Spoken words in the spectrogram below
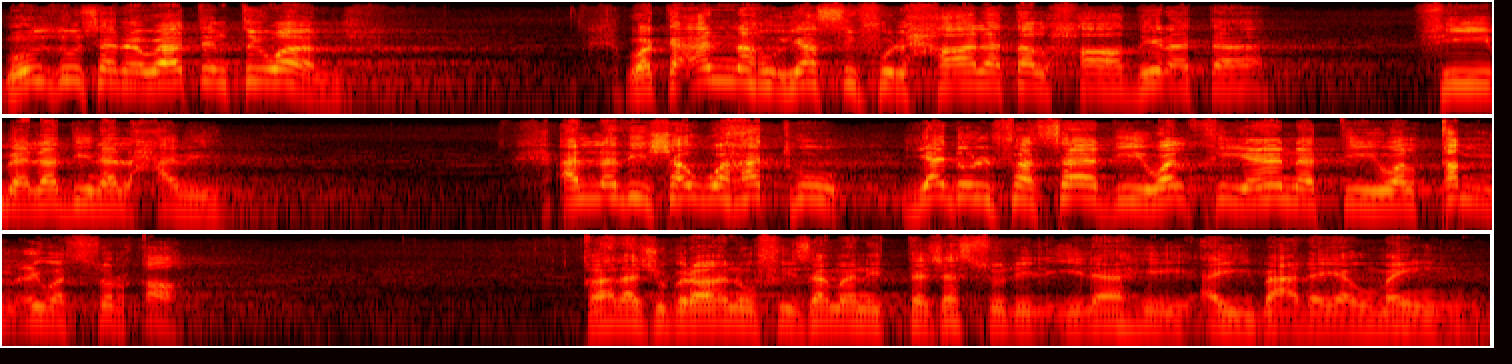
منذ سنوات طوال وكأنه يصف الحالة الحاضرة في بلدنا الحبيب. الذي شوهته يد الفساد والخيانة والقمع والسرقة. قال جبران في زمن التجسد الإلهي أي بعد يومين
